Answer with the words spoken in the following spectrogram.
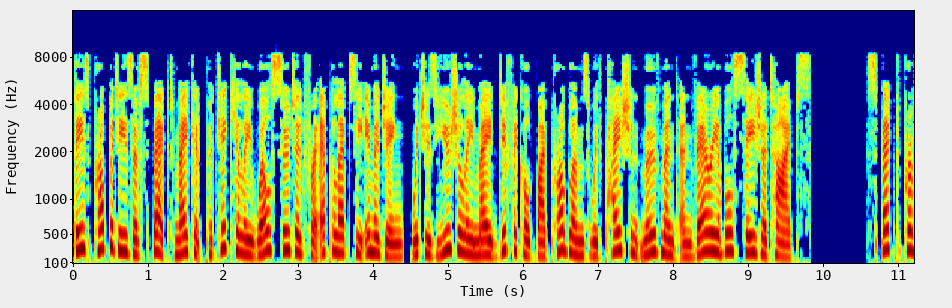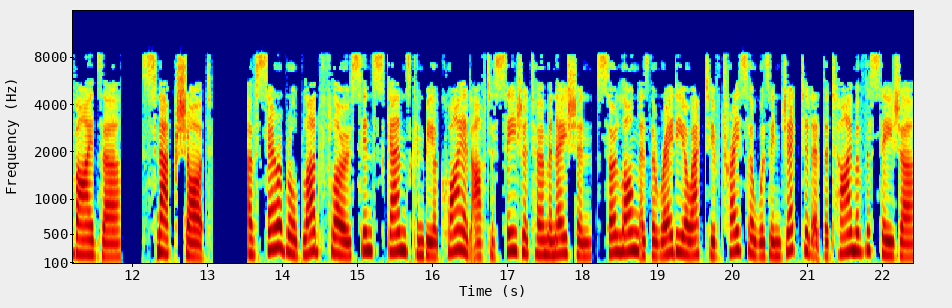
These properties of SPECT make it particularly well suited for epilepsy imaging, which is usually made difficult by problems with patient movement and variable seizure types. SPECT provides a snapshot of cerebral blood flow since scans can be acquired after seizure termination so long as the radioactive tracer was injected at the time of the seizure.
